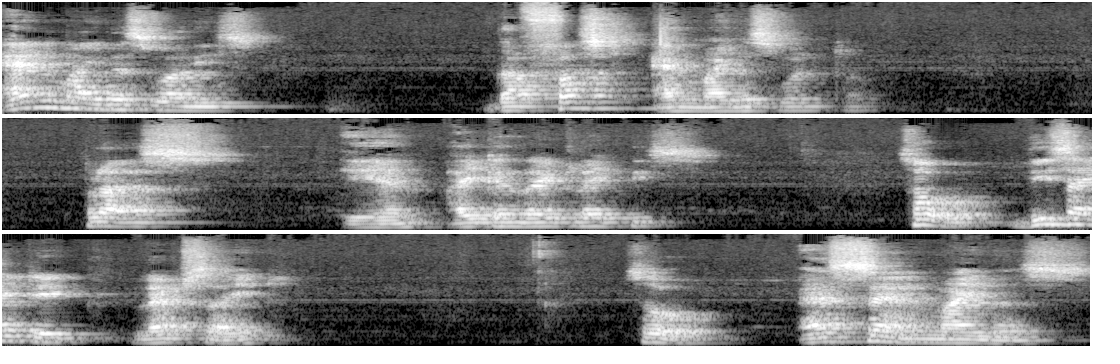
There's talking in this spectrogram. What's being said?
n minus 1 is the first n minus 1 term plus an I can write like this. So this I take left side. So Sn minus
